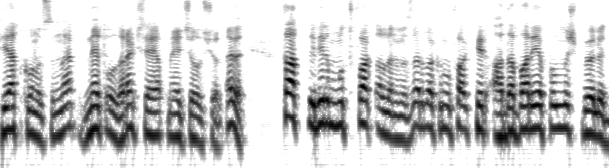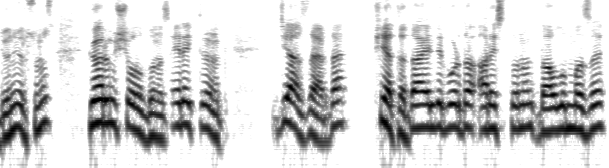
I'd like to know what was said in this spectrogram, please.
fiyat konusunda net olarak şey yapmaya çalışıyorum. Evet tatlı bir mutfak alanımız var. Bakın ufak bir ada bar yapılmış böyle dönüyorsunuz. Görmüş olduğunuz elektronik cihazlar da fiyata dahildir. Burada Aristo'nun davlumbazı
